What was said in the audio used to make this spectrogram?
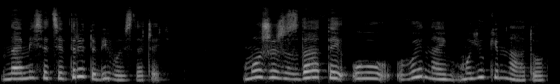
На місяців три тобі вистачить. Можеш здати у винайм мою кімнату.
